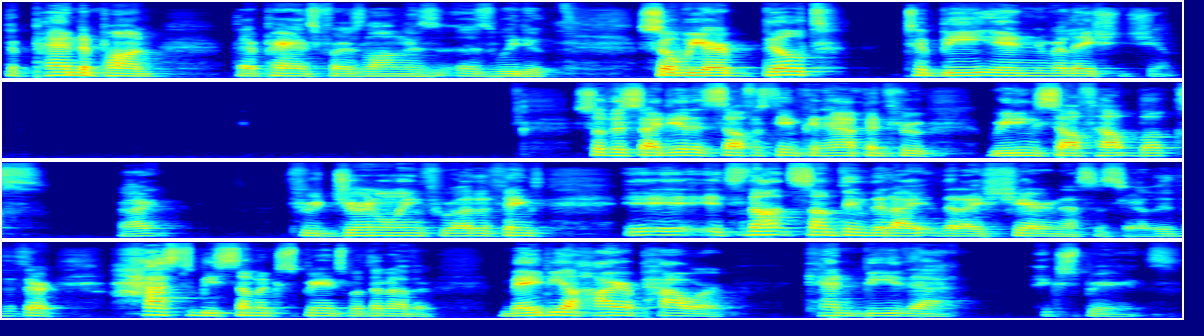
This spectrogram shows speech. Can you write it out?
depend upon their parents for as long as, as we do. So we are built to be in relationship. So this idea that self-esteem can happen through reading self-help books, right? Through journaling, through other things, it, it's not something that I that I share necessarily. That there has to be some experience with another. Maybe a higher power can be that experience,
